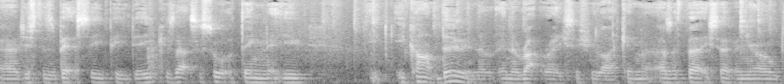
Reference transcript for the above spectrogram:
uh, just as a bit of CPD, because that's the sort of thing that you, you, you can't do in the in a rat race, if you like. And as a 37 year old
